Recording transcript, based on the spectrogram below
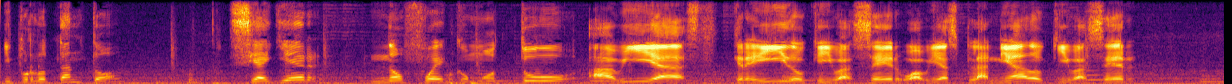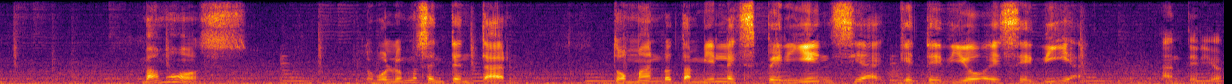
Y por lo tanto, si ayer no fue como tú habías creído que iba a ser o habías planeado que iba a ser, vamos, lo volvemos a intentar tomando también la experiencia que te dio ese día anterior.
